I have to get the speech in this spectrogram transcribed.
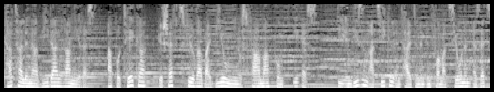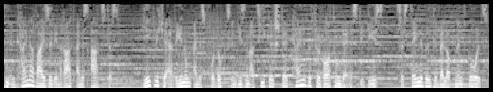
Catalina Vidal Ramirez, Apotheker, Geschäftsführer bei bio-pharma.es. Die in diesem Artikel enthaltenen Informationen ersetzen in keiner Weise den Rat eines Arztes. Jegliche Erwähnung eines Produkts in diesem Artikel stellt keine Befürwortung der SDGs, Sustainable Development Goals,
